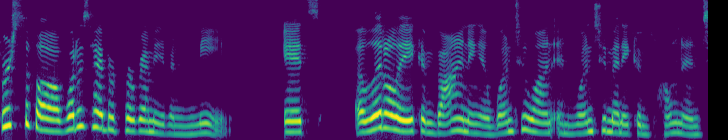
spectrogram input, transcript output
First of all, what does hybrid program even mean? It's a literally combining a one to one and one to many component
